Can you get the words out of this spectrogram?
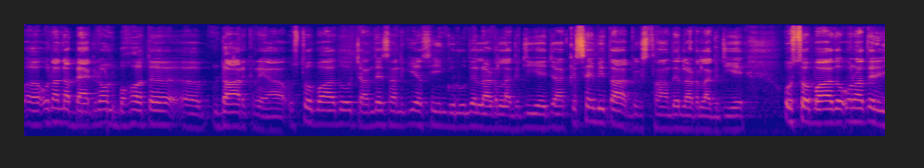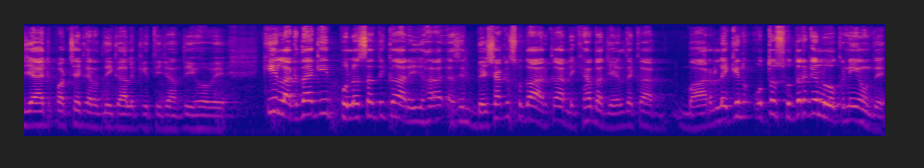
ਉਹਨਾਂ ਦਾ ਬੈਕਗ੍ਰਾਉਂਡ ਬਹੁਤ ਡਾਰਕ ਰਿਹਾ। ਉਸ ਤੋਂ ਬਾਅਦ ਉਹ ਚਾਹੁੰਦੇ ਸਨ ਕਿ ਅਸੀਂ ਗੁਰੂ ਦੇ ਲੜ ਲੱਗ ਜਾਈਏ ਜਾਂ ਕਿਸੇ ਵੀ ਧਾਰਮਿਕ ਸਥਾਨ ਦੇ ਲੜ ਲੱਗ ਜਾਈਏ। ਉਸ ਤੋਂ ਬਾਅਦ ਉਹਨਾਂ ਤੇ ਨਜਾਇਜ਼ ਪਰਚੇ ਕਰਨ ਦੀ ਗੱਲ ਕੀਤੀ ਜਾਂਦੀ ਹੋਵੇ। ਕੀ ਲੱਗਦਾ ਕਿ ਪੁਲਿਸ ਅਧਿਕਾਰੀ ਅਸੀਂ ਬੇਸ਼ੱਕ ਸੁਧਾਰ ਘਰ ਲਿਖਿਆ ਹੁੰਦਾ ਜੇਲ੍ਹ ਦੇ ਘਰ ਬਾਹਰ ਲੇਕਿਨ ਉੱਥੋਂ ਸੁਧਰ ਕੇ ਲੋਕ ਨਹੀਂ ਆਉਂਦੇ।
